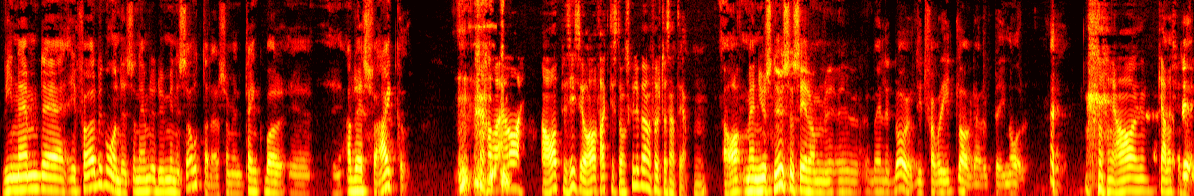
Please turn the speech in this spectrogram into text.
vi nämnde i förbigående så nämnde du Minnesota där som en tänkbar eh, adress för Eichel. ja, ja, Ja, precis. Ja, faktiskt. De skulle behöva en första center. Mm. Ja, men just nu så ser de uh, väldigt bra ut. Ditt favoritlag där uppe i norr. ja, kallas för det.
